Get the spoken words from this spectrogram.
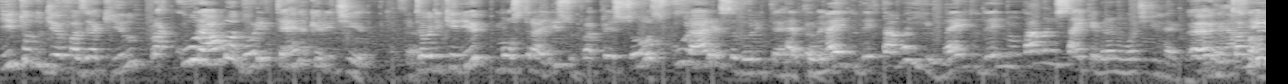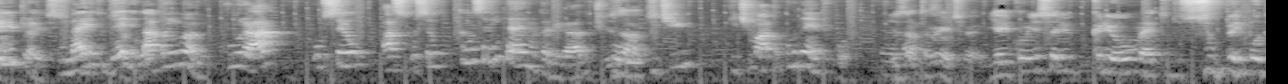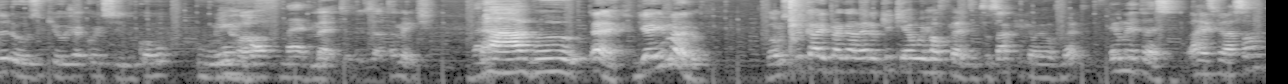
ir todo dia fazer aquilo pra curar uma dor interna que ele tinha. Então ele queria mostrar isso pra pessoas curarem essa dor interna É, porque o também. mérito dele tava aí. O mérito dele não tava em sair quebrando um monte de recorde. É, ganhar não tá fama. nem aí pra isso. O mérito dele Sacou? tava em, mano, curar o seu, as- o seu câncer interno, tá ligado? Tipo, Exato. que te, que te mata por dentro, pô. Exatamente, velho. E aí com isso ele criou um método super poderoso que hoje é conhecido como o Wim Hof Mad. Method, exatamente. Bravo! É, e aí, mano, vamos explicar aí pra galera o que que é o Wim Hof Method. Tu sabe o que que é o Wim Hof Method? Eu meto essa. A respiração?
